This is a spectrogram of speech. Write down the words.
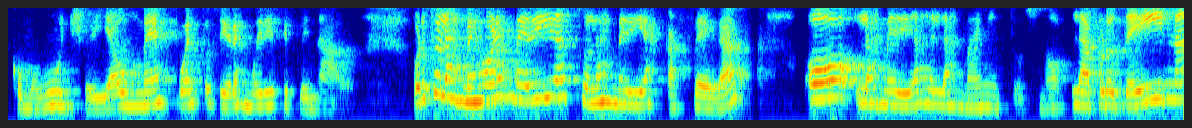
como mucho y ya un mes puesto si eres muy disciplinado. Por eso las mejores medidas son las medidas caseras o las medidas de las manitos, ¿no? La proteína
